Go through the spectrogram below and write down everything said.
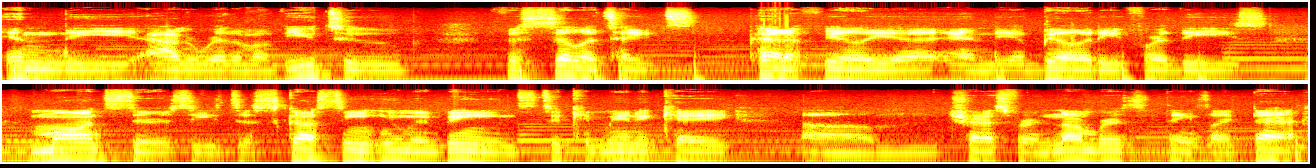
in the algorithm of YouTube facilitates pedophilia and the ability for these monsters, these disgusting human beings, to communicate, um, transfer numbers, and things like that.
